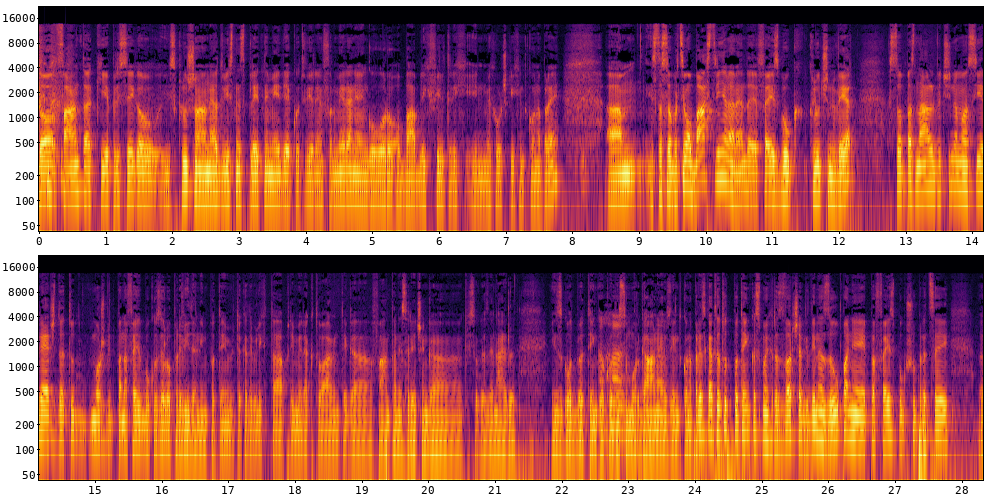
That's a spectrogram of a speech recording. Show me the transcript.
do fanta, ki je prisegal izključno na neodvisne spletne medije kot vire informiranja in govoril o bablih, filtrih in mehurčkih in tako naprej. Um, in sta se recimo oba strinjala, ne, da je Facebook ključen ver. So pa znali večinoma vsi reči, da tudi moraš biti pa na Facebooku zelo previden in potem takrat bil ta primer aktualen tega fanta nesrečnega, ki so ga zdaj najdel in zgodbe o tem, kako Aha. da so mu organe vzeli in tako naprej. Skratka, tudi potem, ko smo jih razvrčali, glede na zaupanje, je pa Facebook šel precej uh,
